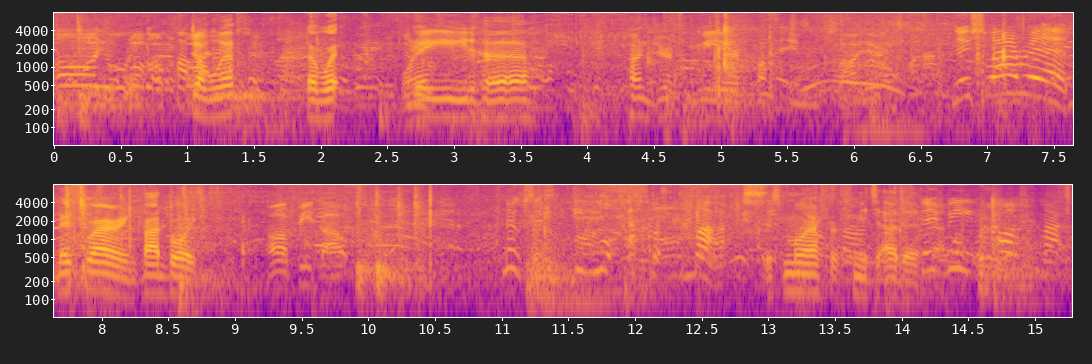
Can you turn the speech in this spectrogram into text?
Oh, you you got a fat Double whip. That what? We need her. Hundred meter fucking slider. No swearing! No swearing. Bad boy. Oh, beat that. No, because it's even more effort than Max. It's more effort for me to edit. Don't be hard for Max.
